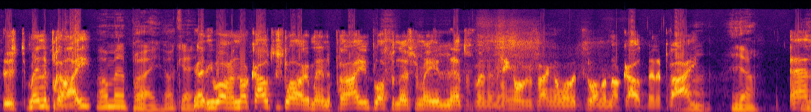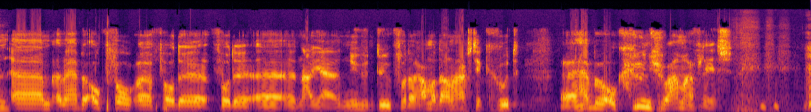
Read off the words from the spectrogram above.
Dus met een praai. Oh, met een prei. Oké. Ja, die worden knock-out geslagen met een praai. In plaats van dat ze met een net of met een hengel gevangen worden. Die allemaal knock-out met een praai. Ja. En ehm, we hebben ook voor, eh, voor de, voor de eh, nou ja, nu natuurlijk voor de Ramadan hartstikke goed. eh, hebben we ook groen shawarma vlees.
